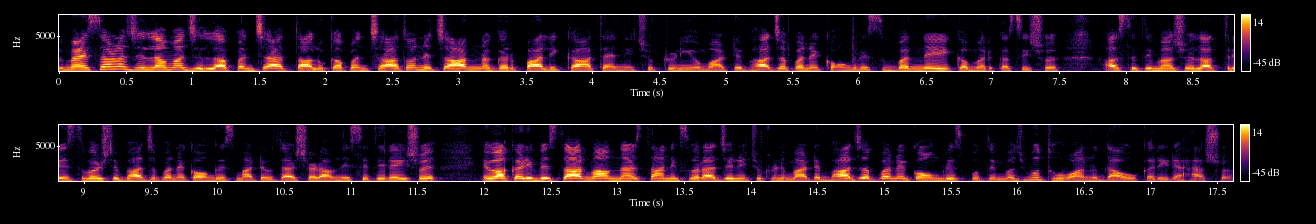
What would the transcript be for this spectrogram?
તો મહેસાણા જિલ્લામાં જિલ્લા પંચાયત, તાલુકા પંચાયતો અને ચાર નગરપાલિકા તેની ચૂંટણીઓ માટે ભાજપ અને કોંગ્રેસ બંનેએ કમર કસી છે. આ સ્થિતિમાં છેલ્લા ત્રીસ વર્ષથી ભાજપ અને કોંગ્રેસ માટે ઉતાર ચઢાવની સ્થિતિ રહી છે. એવા કડી વિસ્તારમાં આવનાર સ્થાનિક સ્વરાજ્યની ચૂંટણી માટે ભાજપ અને કોંગ્રેસ પોતે મજબૂત હોવાનો દાવો કરી રહ્યા છે.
